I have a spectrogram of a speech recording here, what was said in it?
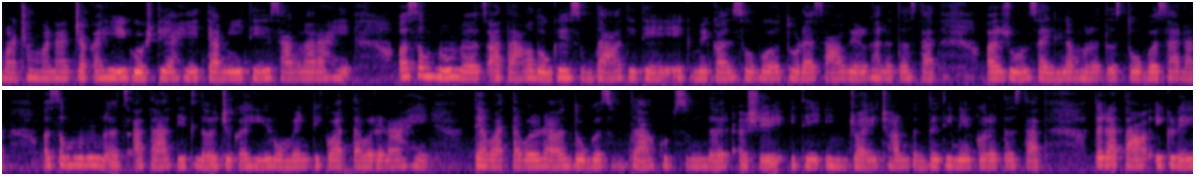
माझ्या मनात ज्या काही गोष्टी आहेत त्या मी इथे सांगणार आहे. असं म्हणूनच आता दोघेसुद्धा तिथे एकमेकांसोबत थोडासा वेळ घालत असतात. अर्जुन सायलीला म्हणत असतो बसाना असं म्हणूनच आता तिथलं जे काही रोमॅन्टिक वातावरण आहे त्या वातावरणात दोघंसुद्धा खूप सुंदर असे इथे एन्जॉय छान पद्धतीने करत असतात. तर आता इकडे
